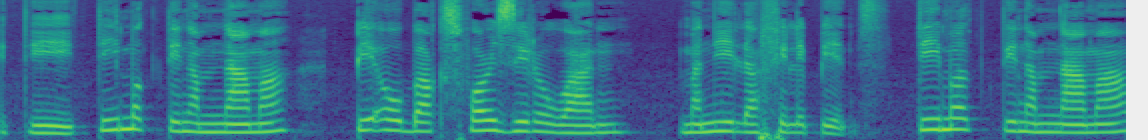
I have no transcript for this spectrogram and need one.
iti Timok Tinamnama, P.O. Box 401, Manila, Philippines. Timok Tinamnama,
